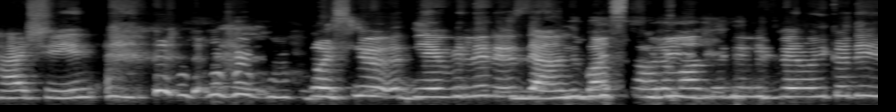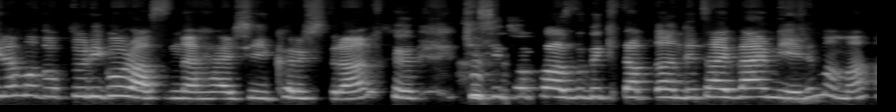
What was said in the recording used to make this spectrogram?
her şeyin başı diyebiliriz. Yani baş kahraman dediğimiz Veronica değil ama Doktor Igor aslında her şeyi karıştıran. Kişi çok fazla da kitaptan detay vermeyelim ama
